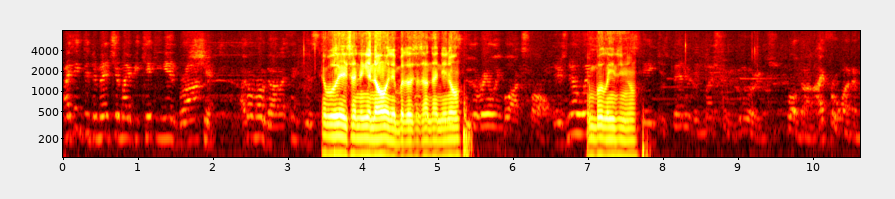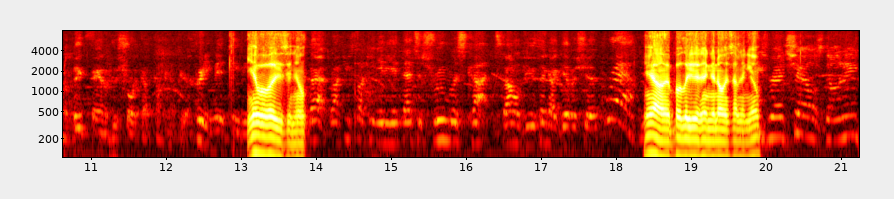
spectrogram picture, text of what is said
I think the dementia might be kicking in, Brock. Shit. I don't know, Don. I think this. Yeah, well, it's something, you know, but this is something, you know? Do the railing blocks fall? There's no way Who believes in you? this stage is better than Mushroom Gorge. Well, Don, I for one am a big fan of this shortcut coming up here. Pretty mid TV. Yeah, well, it's, you know? Look at that. Brock, you fucking idiot. That's a shroomless cut. Donald, do you think I give a shit? Crap. Yeah, I believe it, you know, it's something, you know? These red shells, Donnie.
